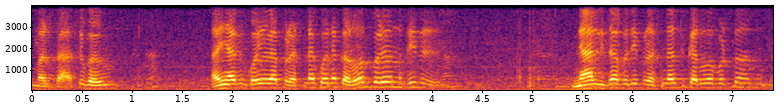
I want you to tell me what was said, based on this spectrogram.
મળતા. શું કહ્યું? અહીંયા કોઈ પ્રશ્ન કોઈને કરવો જ પડ્યો નથી જ્ઞાન લીધા પછી પ્રશ્ન જ કરવો પડતો નથી.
